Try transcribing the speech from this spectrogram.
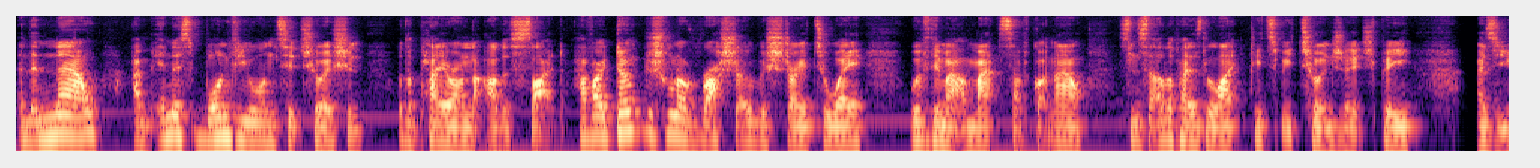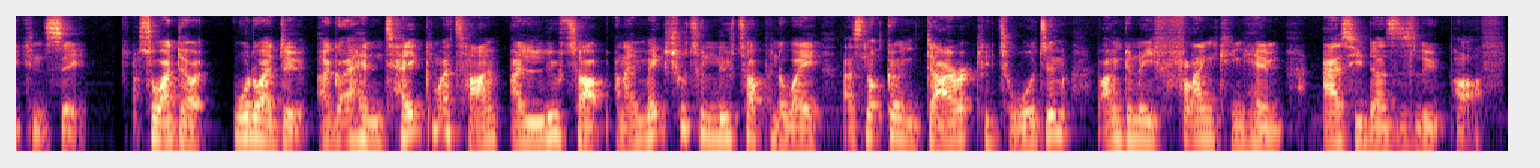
And then now I'm in this 1v1 situation with a player on the other side. Have I don't just want to rush over straight away with the amount of mats I've got now, since the other player is likely to be 200 HP, as you can see. So I do what do I do? I go ahead and take my time, I loot up, and I make sure to loot up in a way that's not going directly towards him, but I'm going to be flanking him as he does his loot path.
